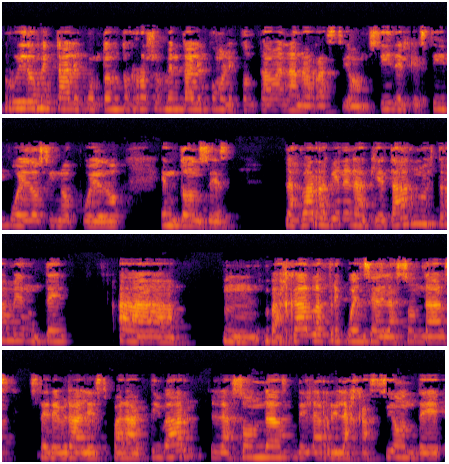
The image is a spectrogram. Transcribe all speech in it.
ruidos mentales, con tantos rollos mentales como les contaba en la narración, ¿sí? Del que sí puedo, si no puedo. Entonces, las barras vienen a quietar nuestra mente, a mm, bajar la frecuencia de las ondas cerebrales para activar las ondas de la relajación, de,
